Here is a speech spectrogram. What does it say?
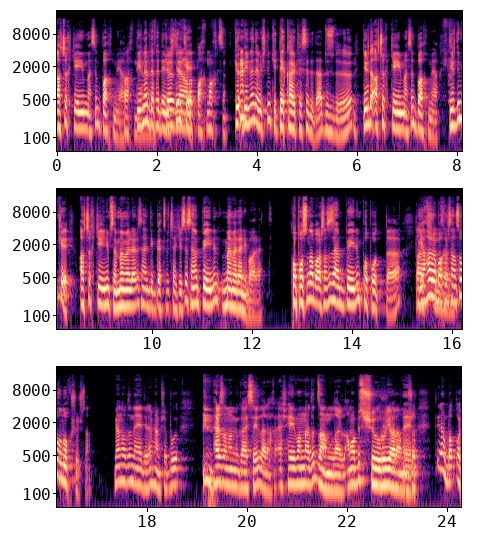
Açıq geyinməsin, baxmayaq. Baxmayaq. Birinə bir dəfə demişdim ki, baxmaq üçün. Birinə demişdim ki, dekoltesidir də, düzdür? Deyirdi açıq geyinməsin, baxmayaq. Deyirdim ki, açıq geyinibsə, məmələri sənin diqqətini çəkirsə, sənin beynin məmədən ibarətdir. Poposuna baxırsansa, sənin beynin popodur da. Ya hara baxırsansa ona oxşuyursan. Mən orada nə edirəm həmişə bu hər zaman müqayisə edirlər axı. Heyvanlar da canlılardır, amma biz şuuru yaranmışıq. Deyirəm bax o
